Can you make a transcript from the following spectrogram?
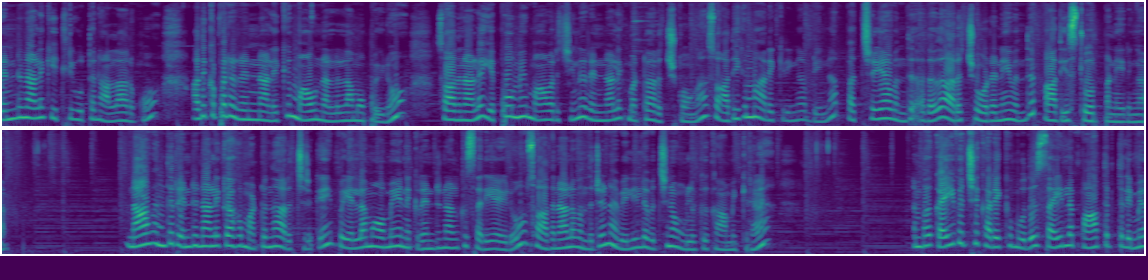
ரெண்டு நாளைக்கு இட்லி ஊற்ற நல்லாயிருக்கும். அதுக்கப்புறம் ரெண்டு நாளைக்கு மாவு நல்லலாமல் போயிடும். ஸோ அதனால் எப்போவுமே மாவு அரைச்சிங்கன்னா ரெண்டு நாளைக்கு மட்டும் அரைச்சிக்கோங்க. ஸோ அதிகமாக அரைக்கிறீங்க அப்படின்னா பச்சையாக வந்து அதாவது அரைச்ச உடனே வந்து பாதியை ஸ்டோர் பண்ணிடுங்க. நான் வந்து ரெண்டு நாளைக்காக மட்டும்தான் அரைச்சிருக்கேன். இப்போ எல்லா மாவுமே எனக்கு ரெண்டு நாளுக்கு சரியாயிடும். ஸோ அதனால் வந்துட்டு நான் வெளியில் வச்சு நான் உங்களுக்கு காமிக்கிறேன். நம்ம கை வச்சு கரைக்கும் போது சைடில் பாத்திரத்துலையுமே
